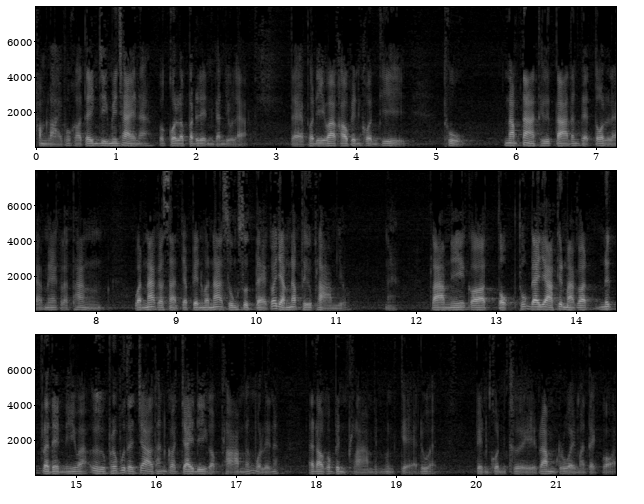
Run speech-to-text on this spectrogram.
ทำลายพวกเขาแต่จริงๆไม่ใช่นะก็คนละประเด็นกันอยู่แล้ว แต่พอดีว่าเขาเป็นคนที่ถูกนับหน้าถือตาตั้งแต่ต้นแล้วแม้กระทั่งวันนากษัตริย์จะเป็นวันณะสูงสุด แต่ก็ยังนับถือพราหมณ์อยู่นะพราหมณ์นี้ก็ตกทุกข์ได้ยากขึ้นมาก็นึกประเด็นนี้ว่าเออพระพุทธเจ้าท่านก็ใจดีกับพราหมณ์ทั้งหมดเลยนะแล้วเราก็เป็นพราหมณ์เป็นคนแก่ด้วย เป็นคนเคยร่ำรวยมาแต่ก่อน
